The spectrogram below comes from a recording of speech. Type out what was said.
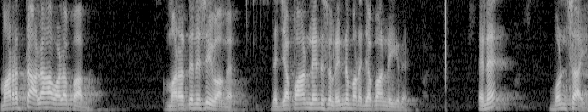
மரத்தை அழகா வளர்ப்பாங்க மரத்தை என்ன செய்வாங்க இந்த ஜப்பான்ல என்ன சொல்ற என்ன மரம் ஜப்பான்ல இருக்கிற என்ன? பொன்சாய்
